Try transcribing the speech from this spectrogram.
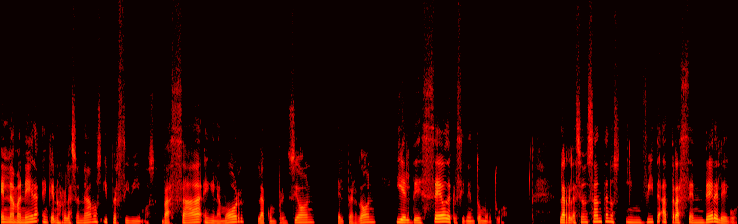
en la manera en que nos relacionamos y percibimos, basada en el amor, la comprensión, el perdón y el deseo de crecimiento mutuo. La relación santa nos invita a trascender el ego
